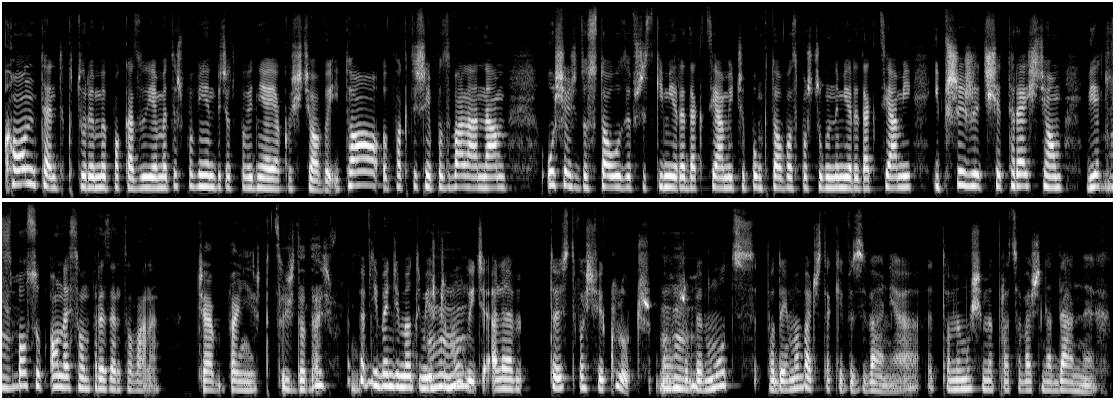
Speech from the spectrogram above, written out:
content, który my pokazujemy, też powinien być odpowiednio jakościowy. I to faktycznie pozwala nam usiąść do stołu ze wszystkimi redakcjami, czy punktowo z poszczególnymi redakcjami i przyjrzeć się treściom, w jaki mhm. sposób one są prezentowane. Chciałaby Pani jeszcze coś dodać? Pewnie będziemy o tym jeszcze mhm. mówić, ale to jest właściwie klucz, bo mhm. żeby móc podejmować takie wyzwania, to my musimy pracować na danych.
